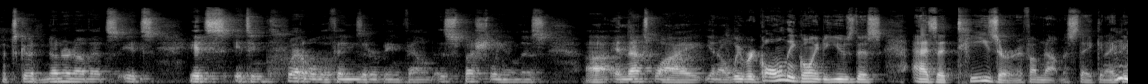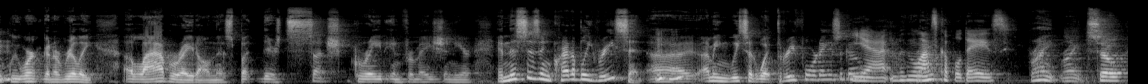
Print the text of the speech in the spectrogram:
That's good. No, no, no. That's it's it's it's incredible the things that are being found, especially on this. Uh, and that's why you know we were only going to use this as a teaser, if I'm not mistaken. I think we weren't going to really elaborate on this, but there's such great information here, and this is incredibly recent. Uh, I mean, we said what three, four days ago. Yeah, within the last couple of days. Right, right. So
